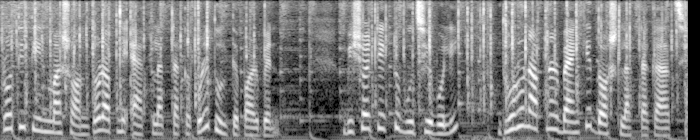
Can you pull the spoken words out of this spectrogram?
প্রতি তিন মাস অন্তর আপনি এক লাখ টাকা করে তুলতে পারবেন। বিষয়টি একটু বুঝিয়ে বলি। ধরুন আপনার ব্যাংকে দশ লাখ টাকা আছে।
